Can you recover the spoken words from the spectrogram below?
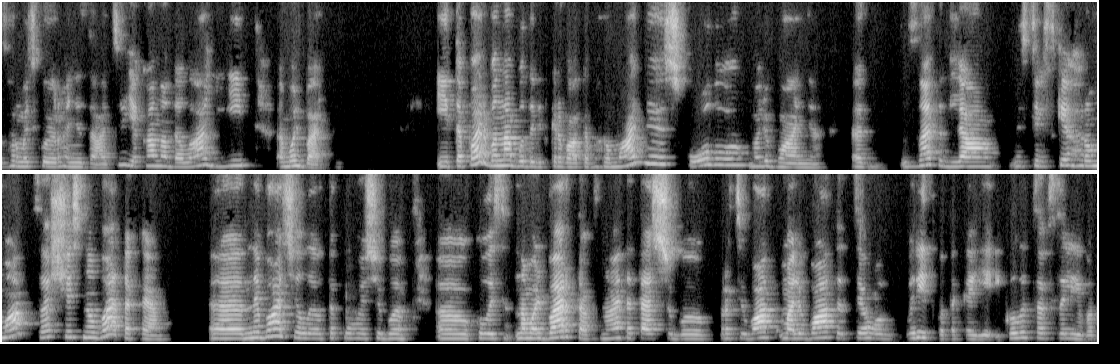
з громадською організацією, яка надала їй е, мольберти. І тепер вона буде відкривати в громаді школу малювання. Е, Знаєте, для сільських громад це щось нове таке. Е, Не бачили такого, щоб е, колись на мольбертах, знаєте, теж щоб працювати, малювати цього рідко таке є. І коли це в селі, от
